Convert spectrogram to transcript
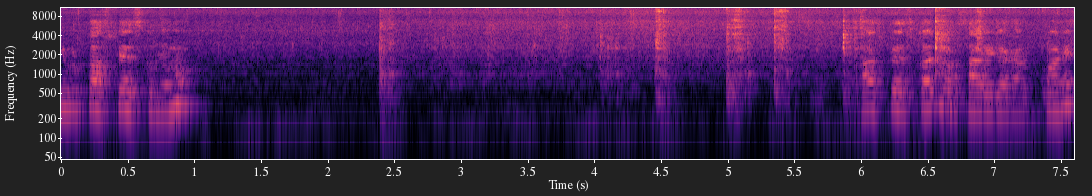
ఇప్పుడు పసుపు వేసుకుందాము. పసుపు వేసుకొని ఒకసారి ఇట్లా కలుపుకొని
